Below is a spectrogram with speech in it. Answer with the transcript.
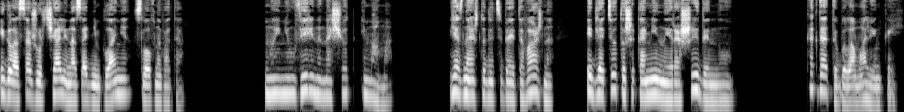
и голоса журчали на заднем плане, словно вода. «Мы не уверены насчет имама. Я знаю, что для тебя это важно, и для тетушек Амины и Рашиды, но...» «Когда ты была маленькой,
